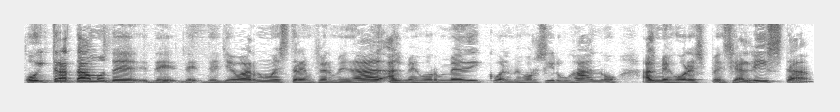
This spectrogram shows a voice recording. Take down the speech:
hoy tratamos de, llevar nuestra enfermedad al mejor médico, al mejor cirujano, al mejor especialista.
